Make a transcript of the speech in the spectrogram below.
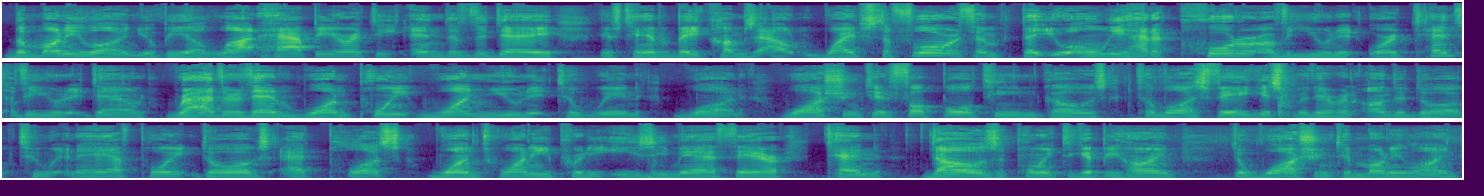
the money line. You'll be a lot happier at the end of the day if Tampa Bay comes out and wipes the floor with them that you only had a quarter of a unit or a tenth of a unit down rather than 1.1 unit to win one. Washington football team goes to Las Vegas where they're an under underdog. Two and a half point dogs at plus 120. Pretty easy math there. $10 a point to get behind the Washington money line.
